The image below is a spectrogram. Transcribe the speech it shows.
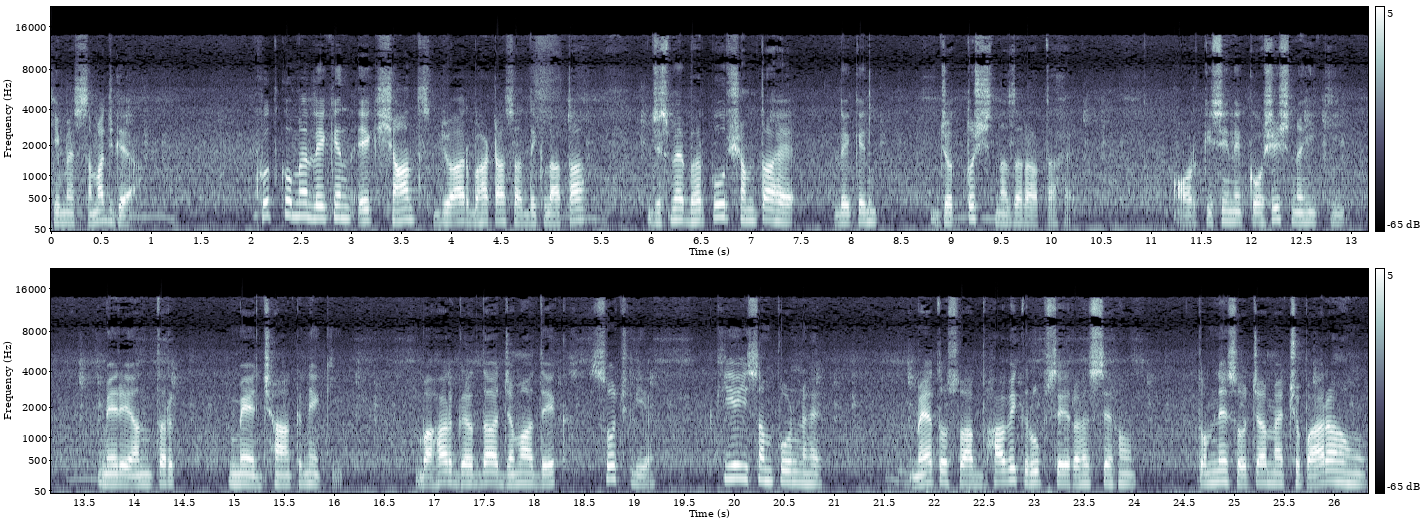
कि मैं समझ गया। खुद को मैं लेकिन एक शांत ज्वार भाटा सा दिखलाता, जिसमें भरपूर क्षमता है, लेकिन जो तुष नज़र आता है। और किसी ने कोशिश नहीं की मेरे अंतर में झांकने की। बाहर गर्दा जमा देख सोच लिया कि यही संपूर्ण है। मैं तो स्वाभाविक रूप से रहस्य हूँ। तुमने सोचा मैं छुपा रहा हूँ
